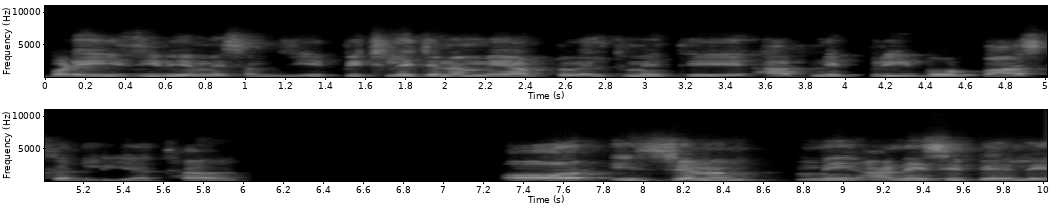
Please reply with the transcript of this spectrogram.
बड़े इजी वे में समझिए। पिछले जन्म में आप ट्वेल्थ में थे, आपने प्री बोर्ड पास कर लिया था और इस जन्म में आने से पहले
